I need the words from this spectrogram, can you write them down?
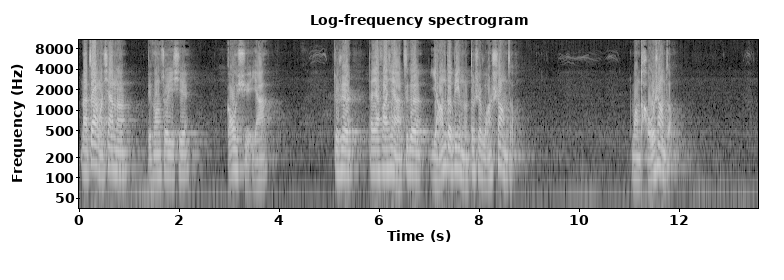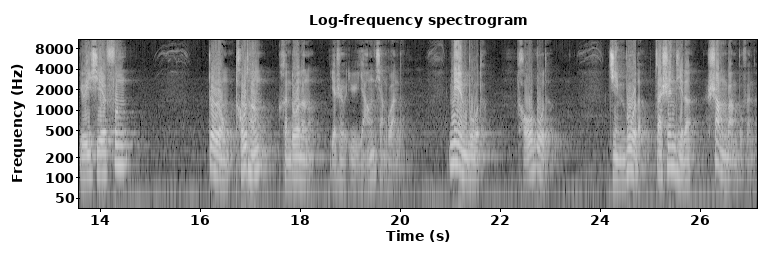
那再往下呢，比方说一些高血压，就是大家发现啊，这个阳的病呢都是往上走，往头上走，有一些风，这种头疼很多的呢，也是与阳相关的。面部的、头部的、颈部的，在身体的上半部分的，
